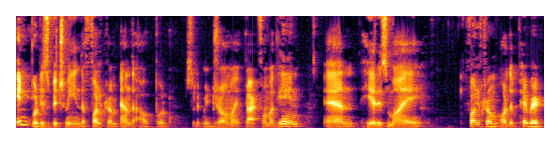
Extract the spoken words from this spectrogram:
input is between the fulcrum and the output. So let me draw my platform again. And here is my fulcrum or the pivot.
